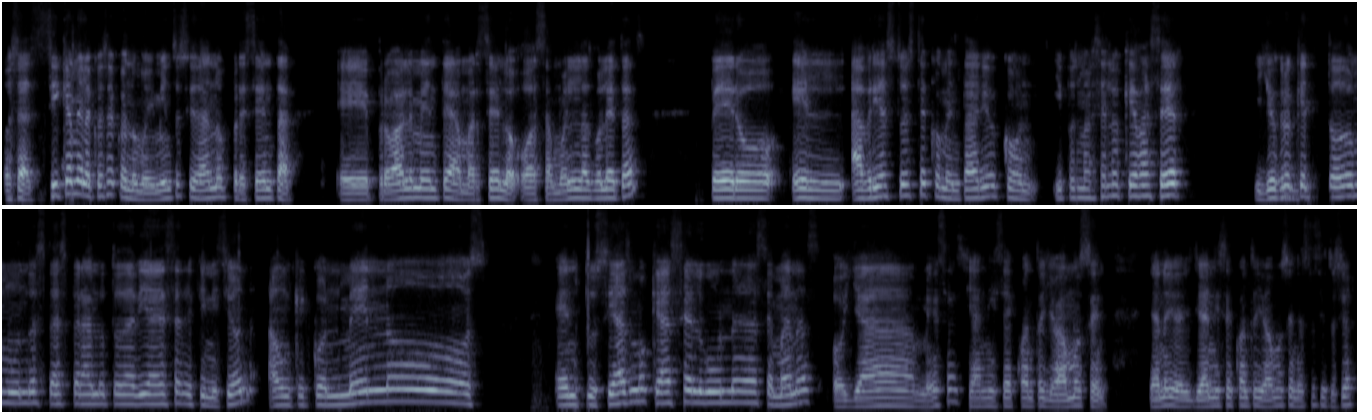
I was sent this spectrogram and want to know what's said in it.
O sea, sí cambia la cosa cuando Movimiento Ciudadano presenta eh, probablemente a Marcelo o a Samuel en las boletas, pero el, abrías tú este comentario con, y pues Marcelo, ¿qué va a hacer? Y yo creo que todo el mundo está esperando todavía esa definición, aunque con menos entusiasmo que hace algunas semanas o ya meses, ya ni sé cuánto llevamos en, ya, no, ya ni sé cuánto llevamos en esta situación,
